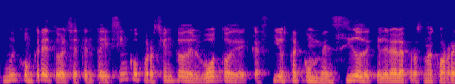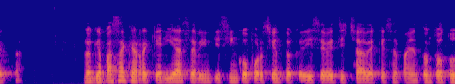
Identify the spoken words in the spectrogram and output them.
muy, concreto. El 75% del voto de Castillo está convencido de que él era la persona correcta. Lo que pasa es que requería ese 25% que dice Betty Chávez, que es el pañatón todo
